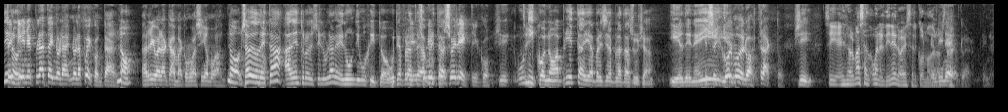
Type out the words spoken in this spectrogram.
dinero. Usted tiene plata y no la, no la puede contar. No. Arriba de la cama, como hacíamos antes. No, ¿sabe dónde está? Adentro del celular en un dibujito. Usted Sí, aprieta, es un aprieta- impulso eléctrico. sí, un Sí. icono, aprieta y aparece la plata suya. Y el DNI. Es y el colmo el- de lo abstracto. Sí. Sí, es lo más. ad- Bueno, el dinero es el colmo de El lo dinero, abstracto. claro. dinero.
